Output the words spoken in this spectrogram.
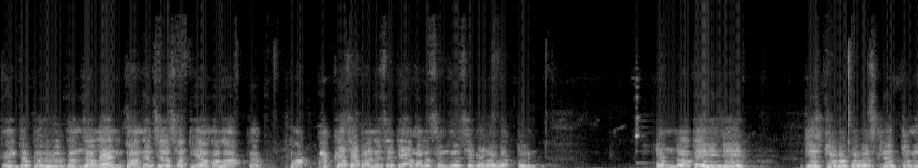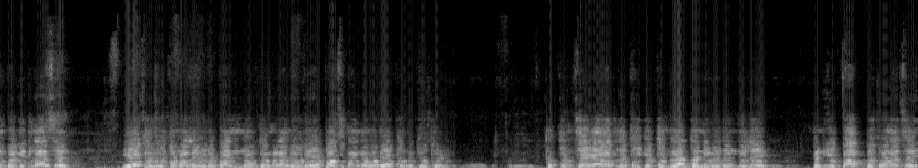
काही तर परिवर्तन झालं आणि पाण्याच्या साठी आम्हाला हक्का हक्क- हक्काच्या पाण्यासाठी आम्हाला संघर्ष करावा लागतोय. पण आता हे जे ज्येष्ठ लोक बसले तुम्ही बघितलं असेल यापूर्वी तुम्हाला एवढं पाणी नव्हतं मिळालं एवढं. या पाच महिन्यामध्ये आपण देतोय तर तुमच्या गावातलं ठीक आहे तुम्ही आता निवेदन दिलंय पण हे पाप बी कोणाचं आहे?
